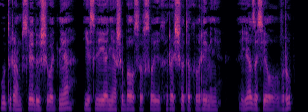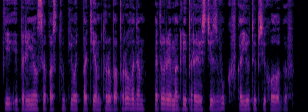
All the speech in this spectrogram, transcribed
Утром следующего дня, если я не ошибался в своих расчетах времени, Я засел в рубке и принялся постукивать по тем трубопроводам, которые могли провести звук в каюты психологов.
